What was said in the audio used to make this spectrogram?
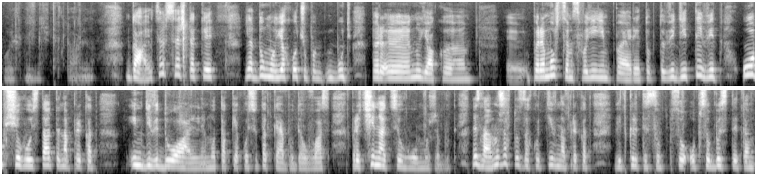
поясню детально. Да, і це все ж таки, я думаю, я хочу бути е, ну, як, е, е, переможцем своєї імперії, тобто відійти від общого і стати, наприклад, індивідуальним. Отак якось таке буде у вас. Причина цього може бути. Не знаю, може хтось захотів, наприклад, відкрити со- со- особистий там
